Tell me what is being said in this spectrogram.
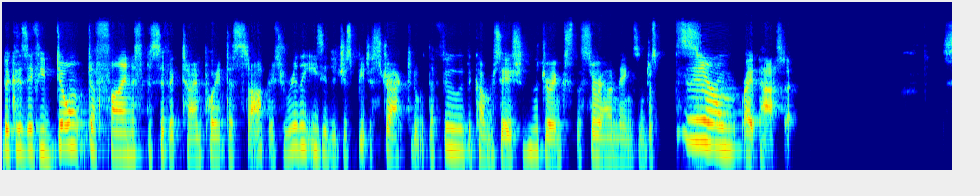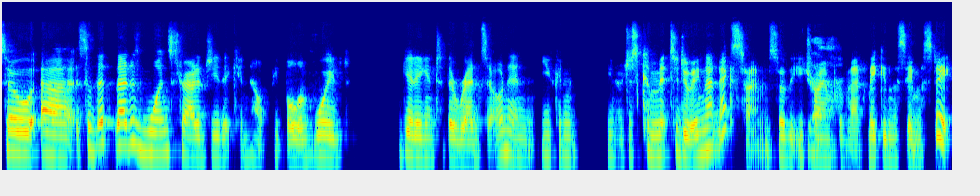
because if you don't define a specific time point to stop it's really easy to just be distracted with the food the conversation the drinks the surroundings and just zoom right past it so uh, so that that is one strategy that can help people avoid getting into the red zone and you can you know just commit to doing that next time so that you try yeah. and prevent making the same mistake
